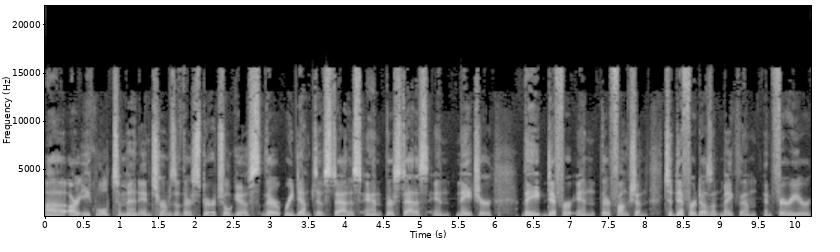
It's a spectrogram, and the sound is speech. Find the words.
uh, are equal to men in terms of their spiritual gifts, their redemptive status, and their status in nature, they differ in their function. To differ doesn't make them inferior,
